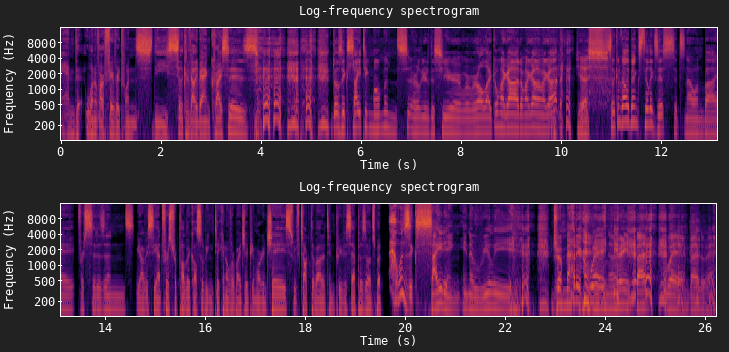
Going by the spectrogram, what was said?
And one of our favorite ones, the Silicon Valley Bank crisis. Those exciting moments earlier this year where we're all like, oh my God, oh my God, oh my God. yes. Silicon Valley Bank still exists. It's now owned by First Citizens. We obviously had First Republic also being taken over by JP Morgan Chase. We've talked about it in previous episodes, but that was exciting in a really dramatic way. in a really bad way, bad way.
